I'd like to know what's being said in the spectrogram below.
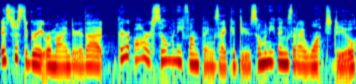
it's just a great reminder that there are so many fun things I could do, so many things that I want to do,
